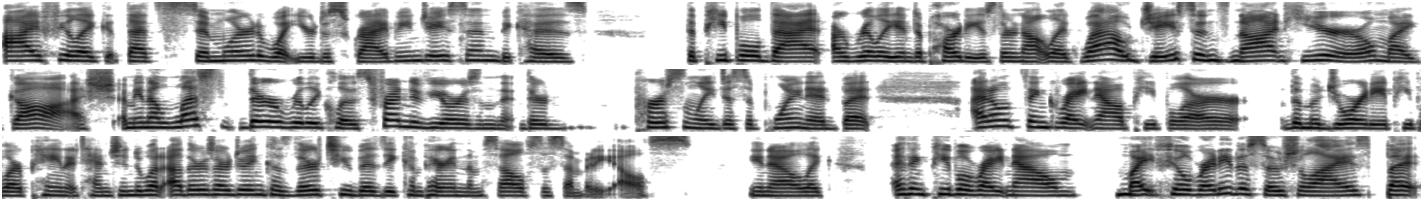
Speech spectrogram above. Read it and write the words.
I feel like that's similar to what you're describing, Jason, because the people that are really into parties, they're not like, wow, Jason's not here. Oh my gosh. I mean, unless they're a really close friend of yours and they're personally disappointed, but I don't think right now people are the majority of people are paying attention to what others are doing because they're too busy comparing themselves to somebody else. You know, like I think people right now might feel ready to socialize, but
